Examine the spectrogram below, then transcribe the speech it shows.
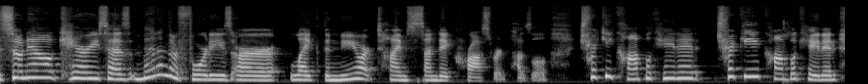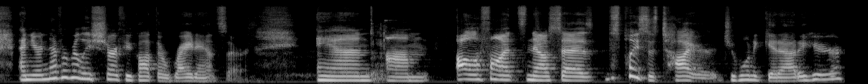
So now Carrie says men in their 40s are like the New York Times Sunday crossword puzzle. Tricky, complicated, tricky, complicated, and you're never really sure if you got the right answer. And um, Olyphant now says, This place is tired. Do you want to get out of here?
